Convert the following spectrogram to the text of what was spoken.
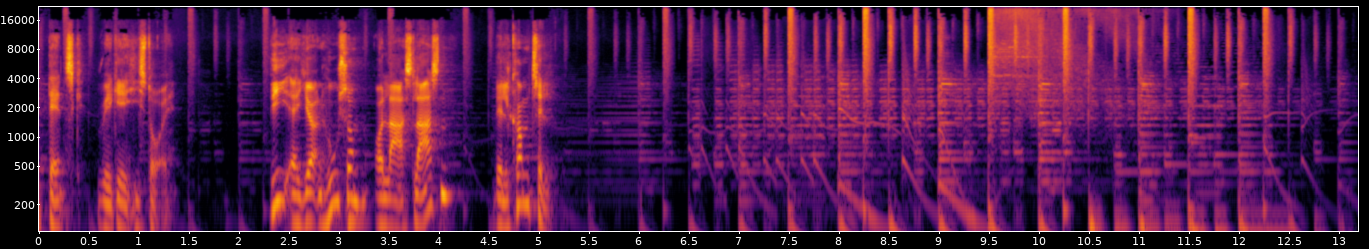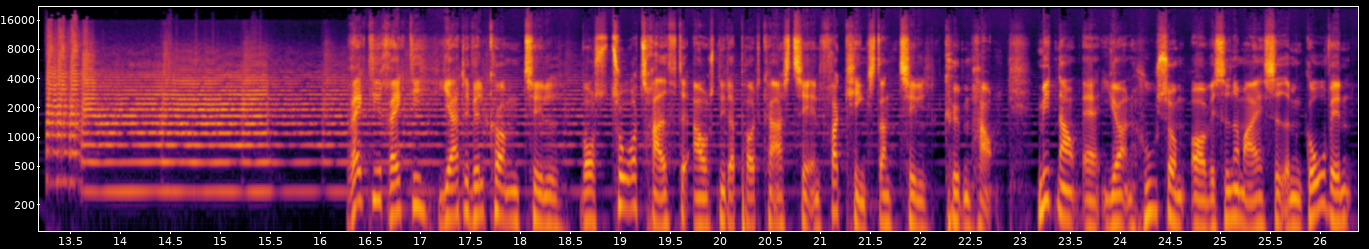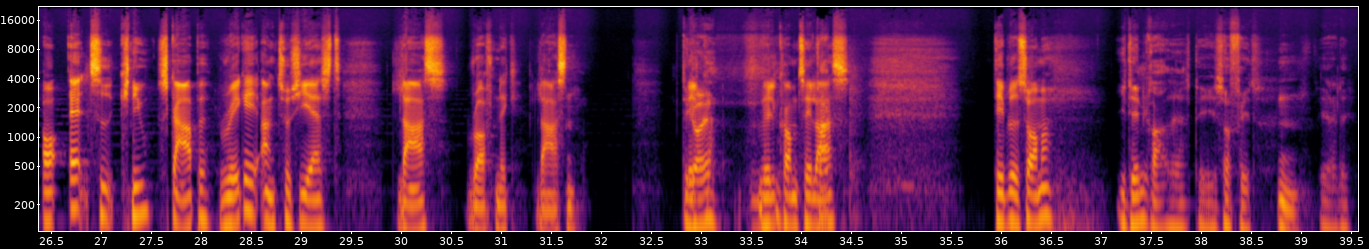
af dansk reggae-historie. Vi er Jørgen Husum og Lars Larsen. Velkommen til. Rigtig, rigtig hjertelig velkommen til vores 32. afsnit af podcast-serien fra Kingston til København. Mit navn er Jørgen Husum, og ved siden af mig sidder min gode ven og altid knivskarpe reggae-entusiast, Lars Roughneck Larsen. Det gør jeg. Velkommen til, Lars. Det er blevet sommer, I den grad, ja. Det er så fedt. Mm. Det er det.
